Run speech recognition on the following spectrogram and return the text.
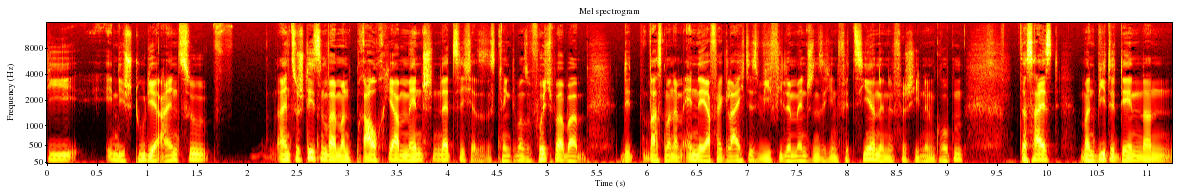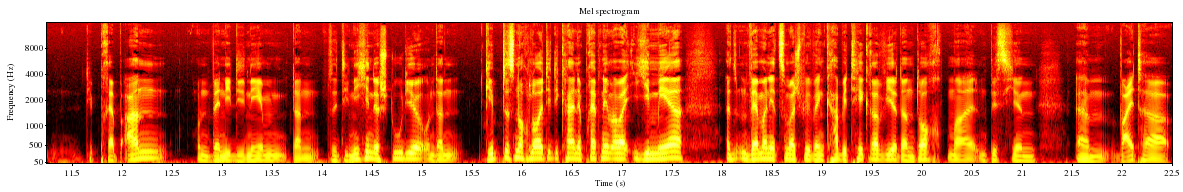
die in die Studie einzuführen einzuschließen, weil man braucht ja Menschen letztlich, also das klingt immer so furchtbar, aber was man am Ende ja vergleicht, ist, wie viele Menschen sich infizieren in den verschiedenen Gruppen. Das heißt, man bietet denen dann die PrEP an und wenn die die nehmen, dann sind die nicht in der Studie und dann gibt es noch Leute, die keine PrEP nehmen, aber je mehr, also wenn man jetzt zum Beispiel, wenn Cabotegravir dann doch mal ein bisschen ähm, weiter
